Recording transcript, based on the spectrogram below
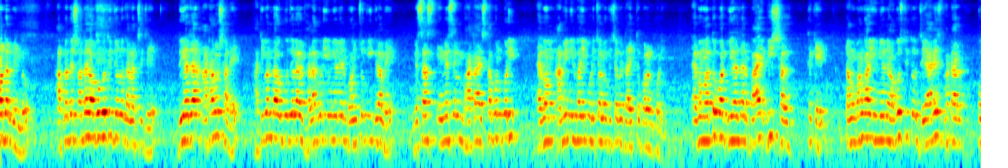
পাওনাদারবৃন্দ আপনাদের সদায় অবগতির জন্য জানাচ্ছি যে দুই হাজার আঠারো সালে হাতিবান্ধা উপজেলার ভেলাগুড়ি ইউনিয়নের বঞ্চকি গ্রামে মেসাস এম এস এম ভাটা স্থাপন করি এবং আমি নির্বাহী পরিচালক হিসেবে দায়িত্ব পালন করি এবং অতপর দুই সাল থেকে টংবাঙ্গা ইউনিয়নে অবস্থিত জেআরএস ভাটার ও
